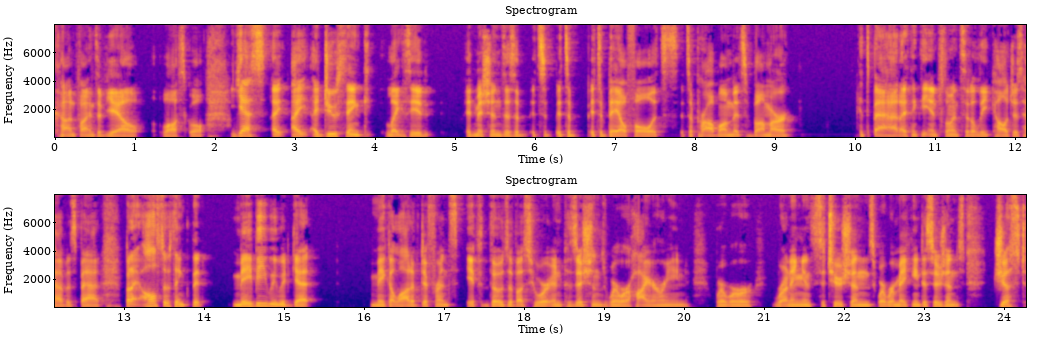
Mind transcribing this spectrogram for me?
confines of Yale Law School. Yes, I, I, I do think legacy admissions is a it's a it's a it's a baleful. It's it's a problem. It's a bummer. It's bad. I think the influence that elite colleges have is bad. But I also think that maybe we would get make a lot of difference if those of us who are in positions where we're hiring, where we're running institutions, where we're making decisions, just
